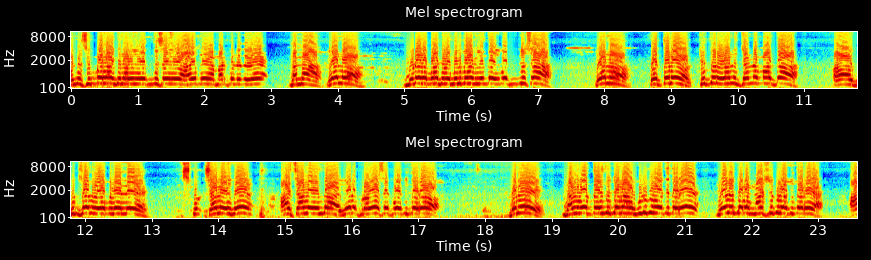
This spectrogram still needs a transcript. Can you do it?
ಒಂದು ಸಿಂಪಲ್ ಆಗಿ ನಾವು ಒಂದು ದಿವಸ ಆಯೋಜನೆ ಮಾಡ್ಕೊಂಡಿದ್ದೇವೆ. ನಮ್ಮ ಏನು ಮುಡಲ ಬಾಗಿಲು ಮುಳಬಾಗಿಲಿಂದ ಇವತ್ತು ದಿವಸ ಏನು ಕೊತ್ತೂರು, ಕಿತ್ತೂರು ಚೆನ್ನಮ್ಮ ಅಂತ ಗುಡ್ಸಂದ್ರ ಹೋಬಳಿಯಲ್ಲಿ ಶಾಲೆ ಇದೆ. ಆ ಶಾಲೆಯಿಂದ ಏನು ಪ್ರವಾಸಕ್ಕೆ ಹೋಗಿದ್ದಾರೋ? ಬರೀ ನಲ್ವತ್ತೈದು ಜನ ಹುಡುಗರು ಹೋಗಿದ್ದಾರೆ, ಏಳು ಜನ ಮಾಸ್ಟರ್ಗಳು ಹೋಗಿದ್ದಾರೆ. ಆ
